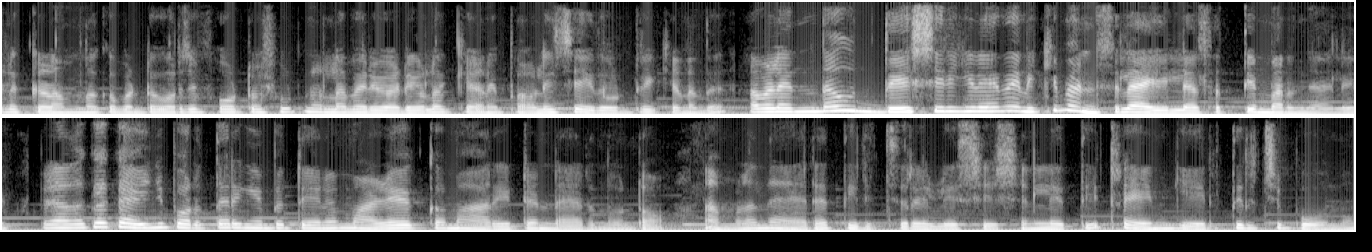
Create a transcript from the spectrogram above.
എടുക്കണം എന്നൊക്കെ പറഞ്ഞിട്ട് കുറച്ച് ഫോട്ടോഷൂട്ടിനുള്ള പരിപാടികളൊക്കെയാണ് ഇപ്പോൾ അവളെ ചെയ്തുകൊണ്ടിരിക്കുന്നത് അവൾ എന്താ ഉദ്ദേശിച്ചിരിക്കണേന്ന് എനിക്ക് മനസ്സിലായില്ല സത്യം പറഞ്ഞാൽ. പിന്നെ അതൊക്കെ കഴിഞ്ഞ് പുറത്തിറങ്ങിയപ്പോഴത്തേനും മഴയൊക്കെ മാറിയിട്ടുണ്ടായിരുന്നു കേട്ടോ നമ്മൾ നേരെ തിരിച്ച് റെയിൽവേ സ്റ്റേഷനിലെത്തി ട്രെയിൻ കയറി തിരിച്ചു പോന്നു.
